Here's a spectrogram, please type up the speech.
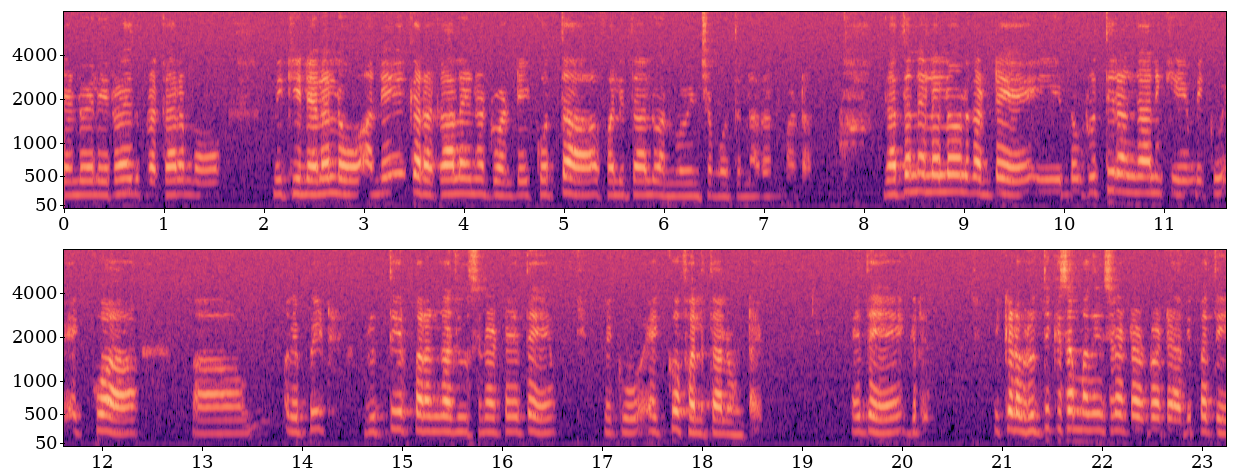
రెండు వేల ఇరవై ఐదు ప్రకారము మీకు ఈ నెలలో అనేక రకాలైనటువంటి కొత్త ఫలితాలు అనుభవించబోతున్నారనమాట గత నెలలో కంటే ఈ వృత్తి రంగానికి మీకు ఎక్కువ రిపీట్ వృత్తి పరంగా చూసినట్టయితే మీకు ఎక్కువ ఫలితాలు ఉంటాయి. అయితే ఇక్కడ వృత్తికి సంబంధించినటువంటి అధిపతి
